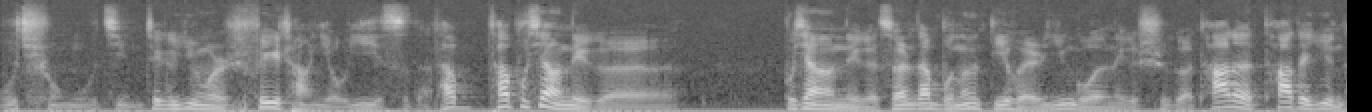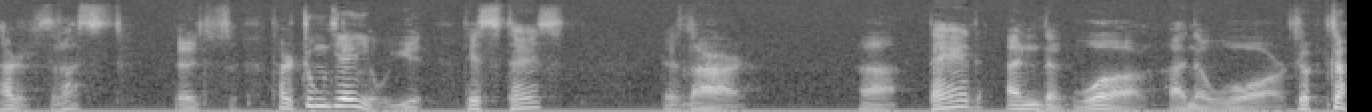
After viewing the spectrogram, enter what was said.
无穷无尽，这个韵味是非常有意思的，它它不像那个。不像那个，虽然咱不能诋毁英国的那个诗歌，它的它的韵它是 last，呃，它是中间有韵，this this is there，啊，dead and world and world，就这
